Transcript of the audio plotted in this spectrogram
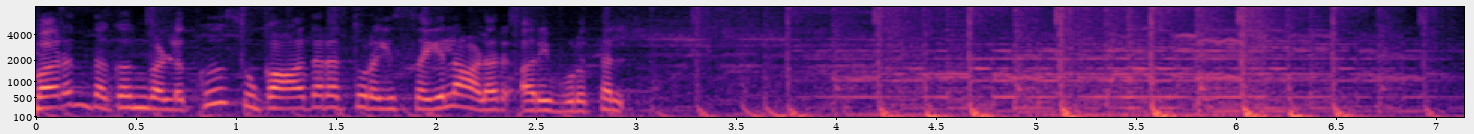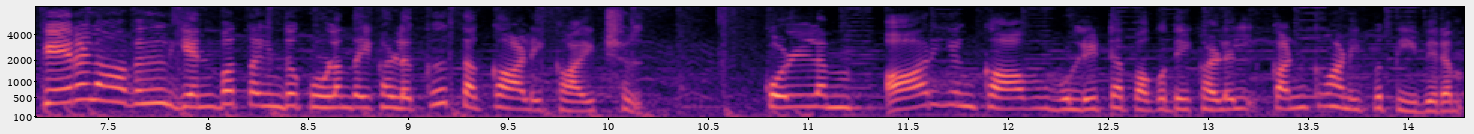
மருந்தகங்களுக்கு சுகாதாரத்துறை செயலாளர் அறிவுறுத்தல். கேரளாவில் எண்பத்தைந்து குழந்தைகளுக்கு தக்காளி காய்ச்சல். கொல்லம் ஆரியங்காவு உள்ளிட்ட பகுதிகளில் கண்காணிப்பு தீவிரம்.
